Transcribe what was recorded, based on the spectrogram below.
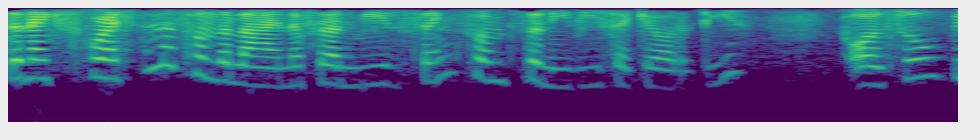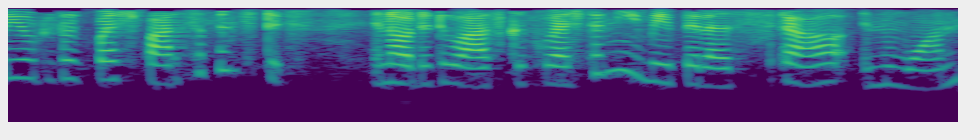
The next question is from the line of Ranveer Singh from Sunidhi Securities. Also, we would request participants to, in order to ask a question, you may press star in one.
